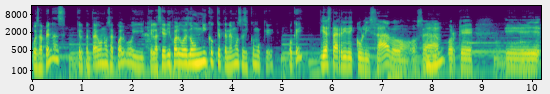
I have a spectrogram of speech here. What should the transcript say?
pues apenas que el Pentágono sacó algo y que la CIA dijo algo, es lo único que tenemos así como que, ok. Y está ridiculizado, o sea, porque eh,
